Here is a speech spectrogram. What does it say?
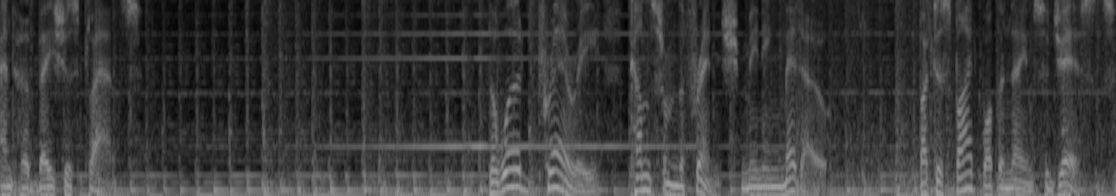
and herbaceous plants. The word prairie comes from the French meaning meadow. But despite what the name suggests,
